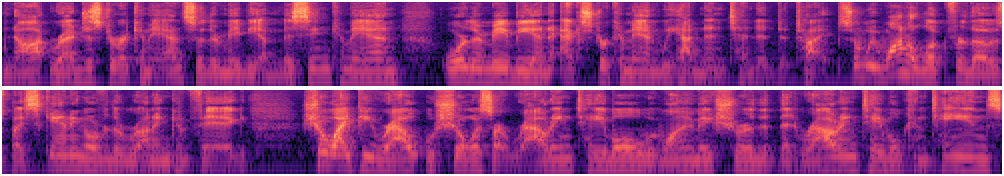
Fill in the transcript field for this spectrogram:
not register a command, so there may be a missing command, or there may be an extra command we hadn't intended to type. So we want to look for those by scanning over the running config. Show IP route will show us our routing table. We want to make sure that the routing table contains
